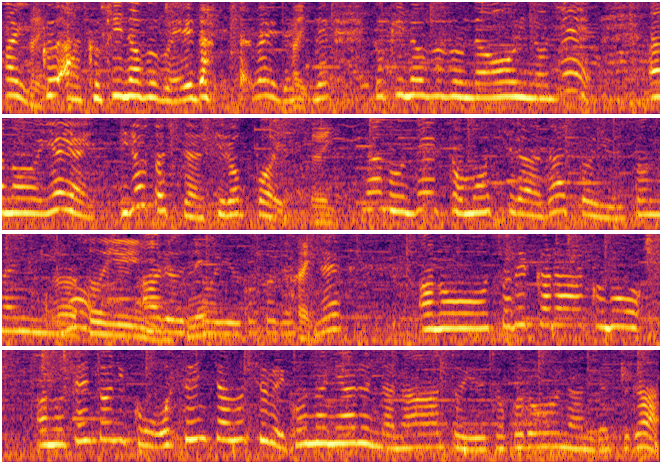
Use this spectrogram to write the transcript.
はい、はい、あ茎の部分。枝じゃないですね、はい、茎の部分が多いのであのやや色としては白っぽい、なので友白髪というそんな意味もあるということですね。あのそれからこのあの店頭にこうお煎茶の種類こんなにあるんだなというところなんですが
